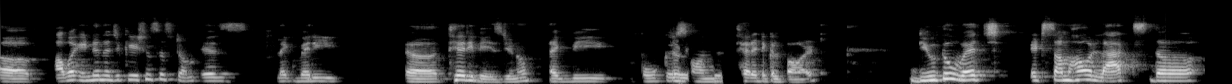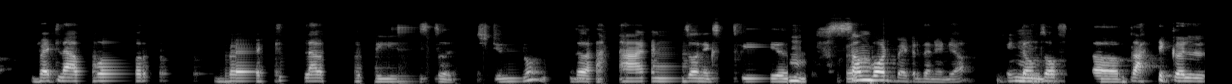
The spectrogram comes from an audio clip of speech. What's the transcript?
uh, our Indian education system is like very uh, theory based. You know, like we focus on the theoretical part, due to which it somehow lacks the wet lab or wet lab research. You know, the hands-on experience Hmm. somewhat better than India in Hmm. terms of uh, practical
